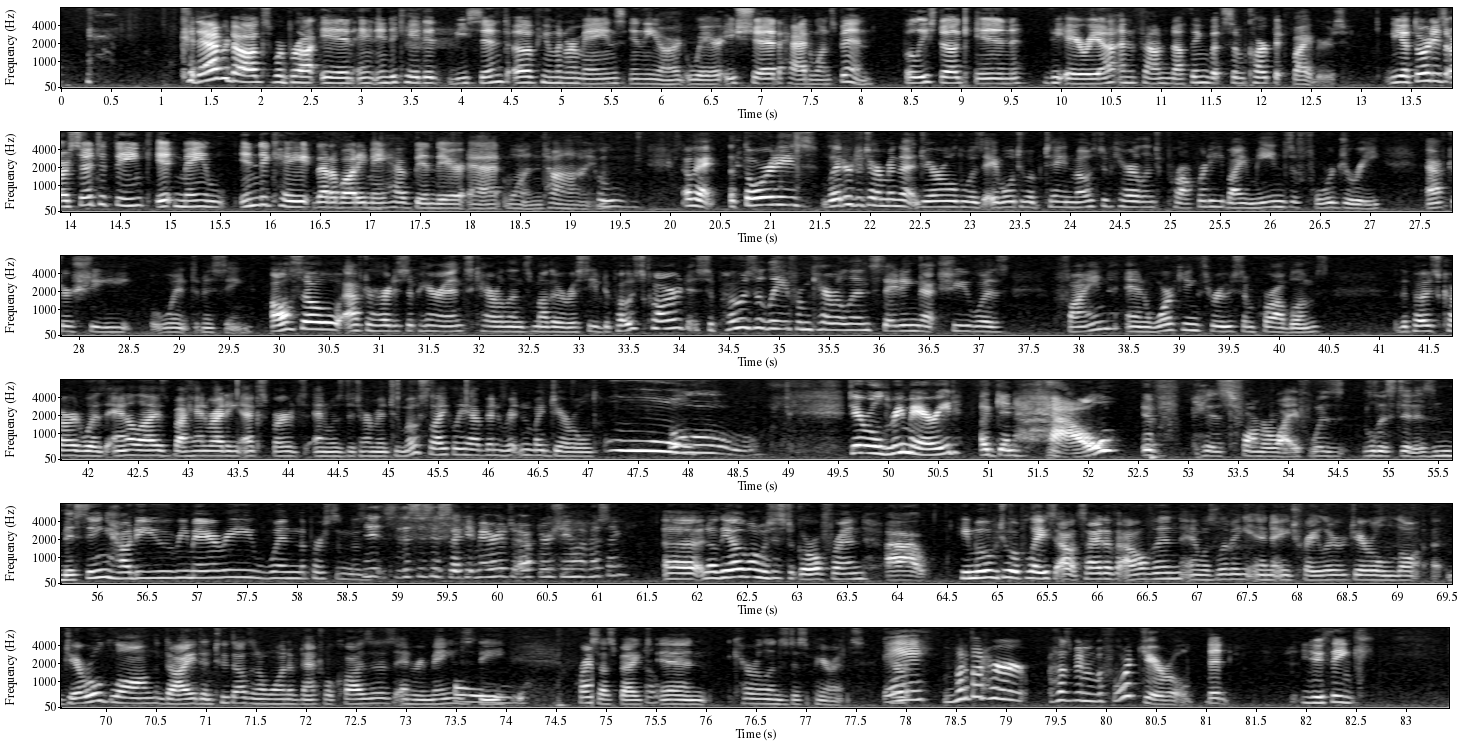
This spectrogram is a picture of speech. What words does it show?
Cadaver dogs were brought in and indicated the scent of human remains in the yard where a shed had once been. Police dug in the area and found nothing but some carpet fibers. The authorities are said to think it may indicate that a body may have been there at one time. Okay, authorities later determined that Gerald was able to obtain most of Carolyn's property by means of forgery after she went missing. Also, after her disappearance, Carolyn's mother received a postcard, supposedly from Carolyn, stating that she was fine and working through some problems. The postcard was analyzed by handwriting experts and was determined to most likely have been written by Gerald. Ooh. Gerald remarried. Again, how? If his former wife was listed as missing, how do you remarry when the person is. This is his second marriage after she went missing? Uh, no, the other one was just a girlfriend. Ow. He moved to a place outside of Alvin and was living in a trailer. Gerald Long, Gerald Long died in 2001 of natural causes and remains the prime suspect Oh. in Carolyn's disappearance. Eh. What about her husband before Gerald? Did you think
